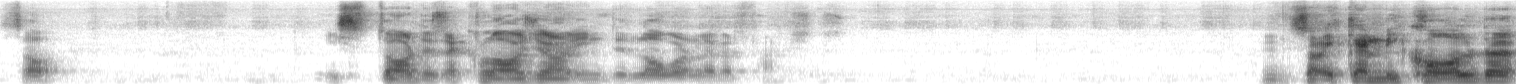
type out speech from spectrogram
So it's stored as a closure in the lower level functions. So it can be called uh,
